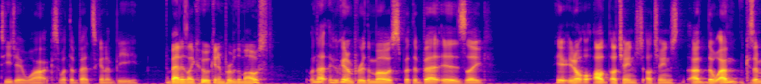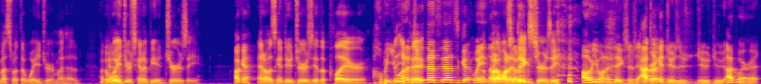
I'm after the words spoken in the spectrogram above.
TJ Watt 'cause what the bet's gonna be. The bet is like who can improve the most. Well, not who can improve the most, but the bet is like, here. You know, I'll I'll change. I'll change. Uh, the I'm because I'm messing with the wager in my head. Okay. The wager is gonna be a jersey, Okay. and I was gonna do jersey of the player, Oh, but you want to do that's that's good. Wait, but I like, want a so- Diggs jersey. Oh, you want a Diggs jersey? I'll take a Right. Juju. Juju. I'd wear it.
